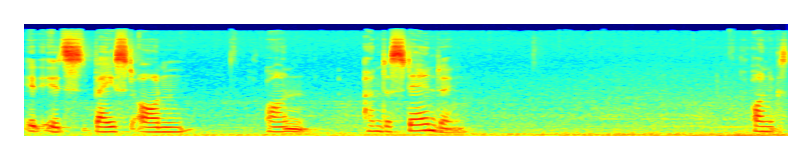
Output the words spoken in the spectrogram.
it, it's based on, on understanding, on ex-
